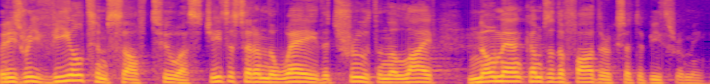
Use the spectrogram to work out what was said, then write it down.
But he's revealed himself to us. Jesus said, I'm the way, the truth, and the life. No man comes to the Father except to be through me.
